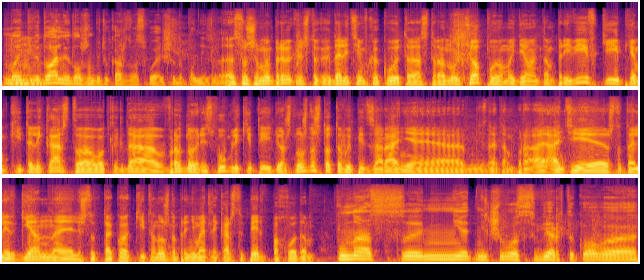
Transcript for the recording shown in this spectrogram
но индивидуальный должен быть у каждого свой еще дополнительно. Э, Слушай, мы привыкли, что когда летим в какую-то страну теплую, мы делаем там прививки, пьем какие-то лекарства. Вот когда в родной республике ты идешь, нужно что-то выпить заранее, э, не знаю, там, про- а- анти, что-то аллергенное или что-то такое, какие-то нужно принимать лекарства перед походом. У нас э, нет ничего сверх такого,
